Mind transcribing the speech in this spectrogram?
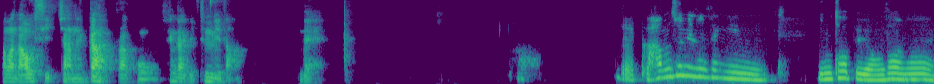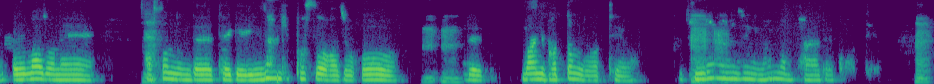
아마 나올 수 있지 않을까라고 생각이 듭니다. 네. 네, 그 함수민 선생님 인터뷰 영상은 얼마 전에 네. 봤었는데 되게 인상 깊었어가지고 음, 음. 네, 많이 봤던 것 같아요. 그 네. 김동현 선생님 한번 봐야 될 것 같아요. 네.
